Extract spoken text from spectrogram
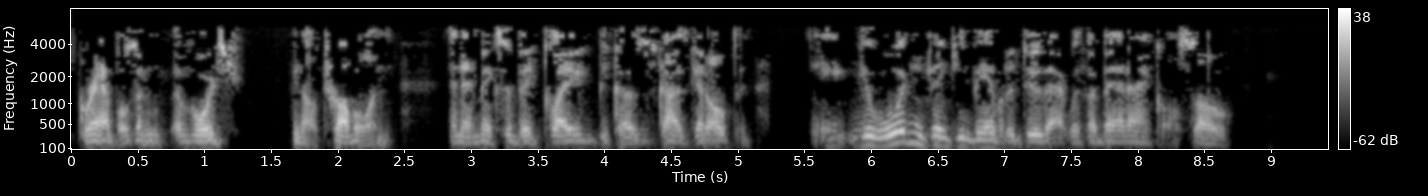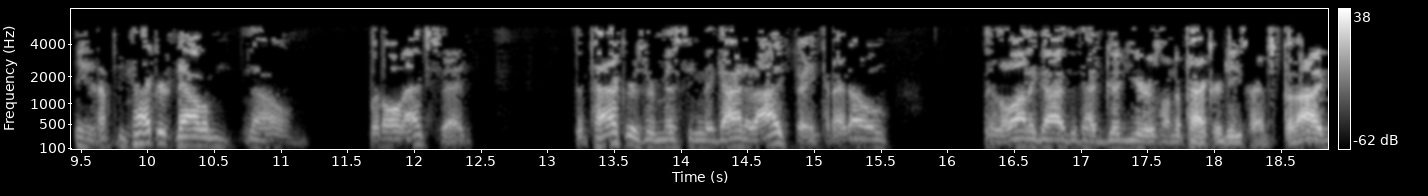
scrambles and avoids, you know, trouble and, and then makes a big play because guys get open. You wouldn't think he'd be able to do that with a bad ankle. So, yeah, the Packers now, now, with all that said, the Packers are missing the guy that I think, and I know there's a lot of guys that had good years on the Packer defense, but I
